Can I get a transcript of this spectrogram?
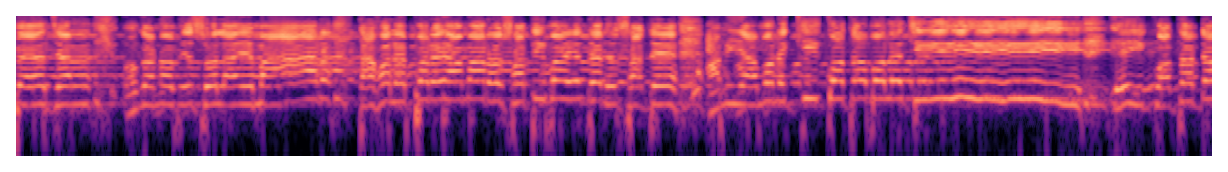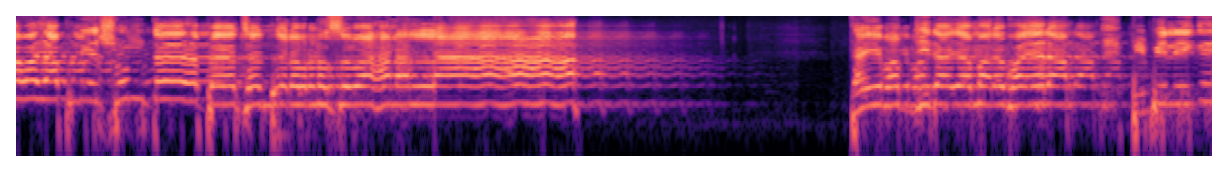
পেয়েছেন ওগনবী নবী সুলাইমান, তাহলে পরে আমার সাথী ভাইদের সাথে আমি এমন কি কথা বলেছি? এই কথাটাও আপনি শুনতে পেয়েছেন সুবহানাল্লাহ। তাই বাপজিরা আমার ভয়েরা পিপিলিকি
